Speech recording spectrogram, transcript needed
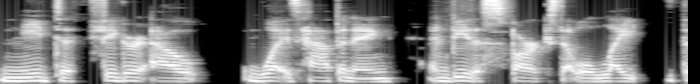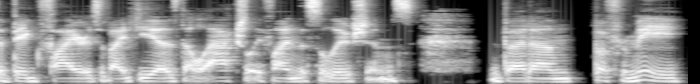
need to figure out what is happening and be the sparks that will light the big fires of ideas that will actually find the solutions. But um, but for me,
